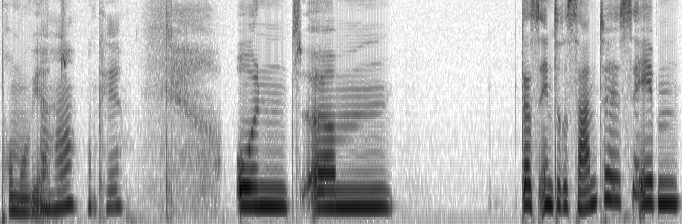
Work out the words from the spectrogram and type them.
promoviert. Mhm, okay. Und ähm, das Interessante ist eben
